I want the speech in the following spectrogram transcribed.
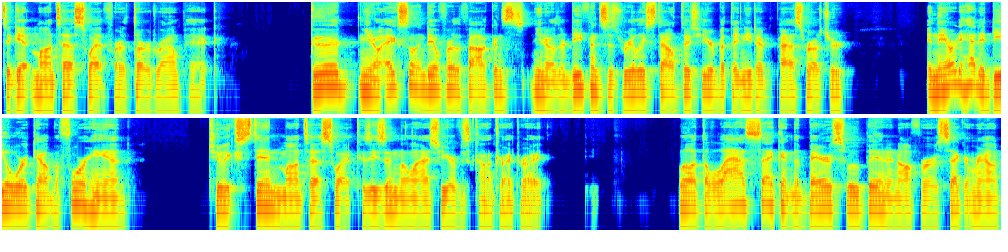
to get Montez Sweat for a third round pick. Good, you know, excellent deal for the Falcons. You know, their defense is really stout this year, but they need a pass rusher. And they already had a deal worked out beforehand to extend Montez Sweat because he's in the last year of his contract, right? Well, at the last second, the Bears swoop in and offer a second round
